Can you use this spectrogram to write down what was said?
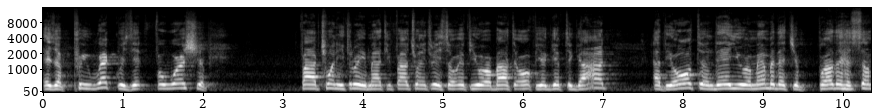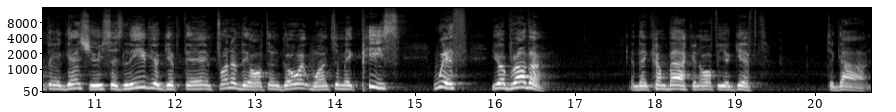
is a prerequisite for worship. 523, Matthew 523. So if you are about to offer your gift to God at the altar and there you remember that your brother has something against you, he says, leave your gift there in front of the altar and go at once and make peace with your brother. And then come back and offer your gift to God.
